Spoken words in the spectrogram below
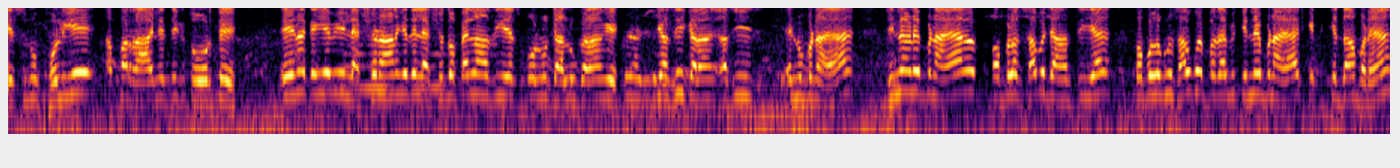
ਇਸ ਨੂੰ ਖੋਲੀਏ। ਆਪਾਂ ਰਾਜਨੀਤਿਕ ਤੌਰ ਤੇ ਇਹ ਨਾ ਕਹੀਏ ਵੀ ਇਲੈਕਸ਼ਨ ਆਣਗੇ ਤੇ ਇਲੈਕਸ਼ਨ ਤੋਂ ਪਹਿਲਾਂ ਅਸੀਂ ਇਸ ਪੁਲ ਨੂੰ ਚਾਲੂ ਕਰਾਂਗੇ ਕਿ ਅਸੀਂ ਕਰਾਂ ਅਸੀਂ ਇਹਨੂੰ ਬਣਾਇਆ ਹੈ। ਜਿਨ੍ਹਾਂ ਨੇ ਬਣਾਇਆ ਪਬਲਿਕ ਸਭ ਜਾਣਦੀ ਹੈ। ਪਬਲਿਕ ਨੂੰ ਸਭ ਕੁਝ ਪਤਾ ਵੀ ਕਿੰਨੇ ਬਣਾਇਆ ਕਿੱਦਾਂ ਬਣਿਆ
